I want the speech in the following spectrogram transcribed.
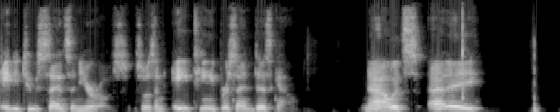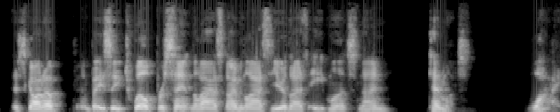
82 cents in euros. So it's an 18% discount. Now it's at a it's gone up basically 12% in the last not even the last year, the last eight months, nine, ten months. Why?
